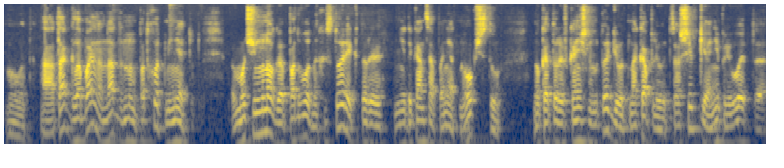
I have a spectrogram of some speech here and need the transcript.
Вот. А так глобально надо ну, подход менять. Тут очень много подводных историй, которые не до конца понятны обществу, но которые в конечном итоге вот накапливаются ошибки, они приводят э,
